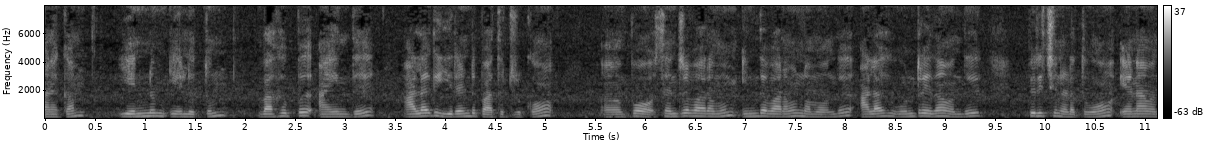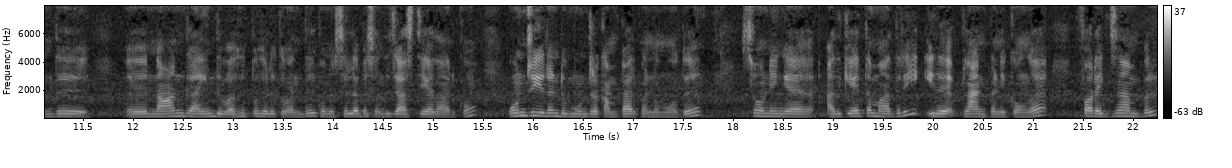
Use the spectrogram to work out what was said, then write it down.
வணக்கம். எண்ணும் எழுத்தும் வகுப்பு ஐந்து அழகு இரண்டு பார்த்துட்ருக்கோம். இப்போ சென்ற வாரமும் இந்த வாரமும் நம்ம வந்து அழகு ஒன்றே தான் வந்து பிரித்து நடத்துவோம். ஏன்னா வந்து நான்கு ஐந்து வகுப்புகளுக்கு வந்து கொஞ்சம் சிலபஸ் வந்து ஜாஸ்தியாக தான் இருக்கும். ஒன்று இரண்டு மூன்றை கம்பேர் பண்ணும்போது. ஸோ நீங்கள் அதுக்கேற்ற மாதிரி இதை பிளான் பண்ணிக்கோங்க. ஃபார் எக்ஸாம்பிள்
